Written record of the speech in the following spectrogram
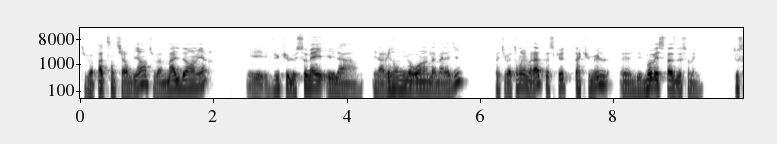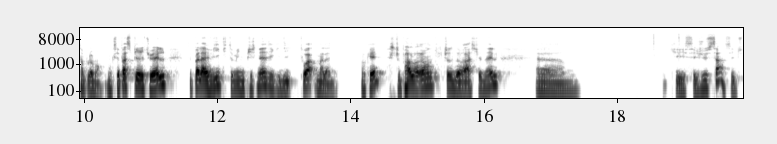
tu vas pas te sentir bien, tu vas mal dormir, et vu que le sommeil est la, est la raison numéro un de la maladie, bah, tu vas tomber malade parce que tu accumules euh, des mauvaises phases de sommeil. Tout simplement. Donc c'est pas spirituel, c'est pas la vie qui te met une pichenette et qui dit toi malade. Ok? Je te parle vraiment de quelque chose de rationnel. Euh, c'est juste ça, c'est tu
